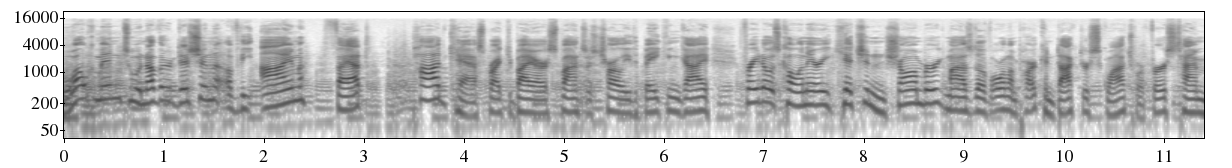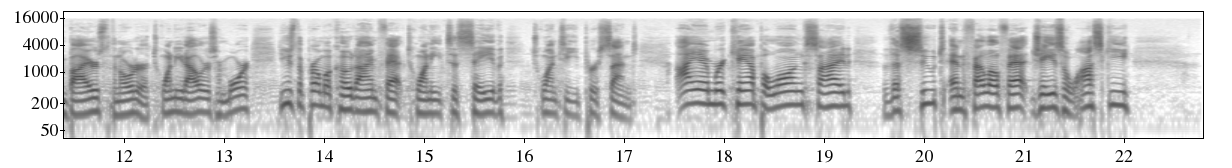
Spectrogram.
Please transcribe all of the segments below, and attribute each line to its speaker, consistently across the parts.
Speaker 1: Welcome into another edition of the I'm Fat podcast, brought to you by our sponsors Charlie the Bacon Guy, Frato's Culinary Kitchen in Schaumburg, Mazda of Orland Park, and Dr. Squatch, where first time buyers with an order of $20 or more use the promo code I'm Fat 20 to save 20%. I am Rick Camp alongside the suit and fellow fat Jay Zawoski.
